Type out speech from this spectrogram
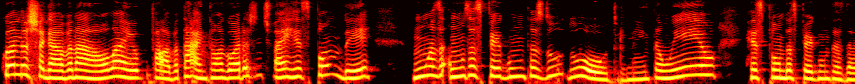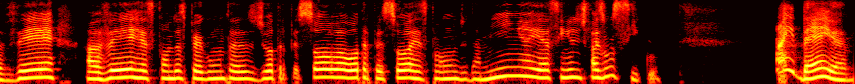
Quando eu chegava na aula, eu falava, tá, então agora a gente vai responder umas, uns as perguntas do, do outro, né? Então eu respondo as perguntas da V, a V responde as perguntas de outra pessoa, outra pessoa responde da minha, e assim a gente faz um ciclo. A ideia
